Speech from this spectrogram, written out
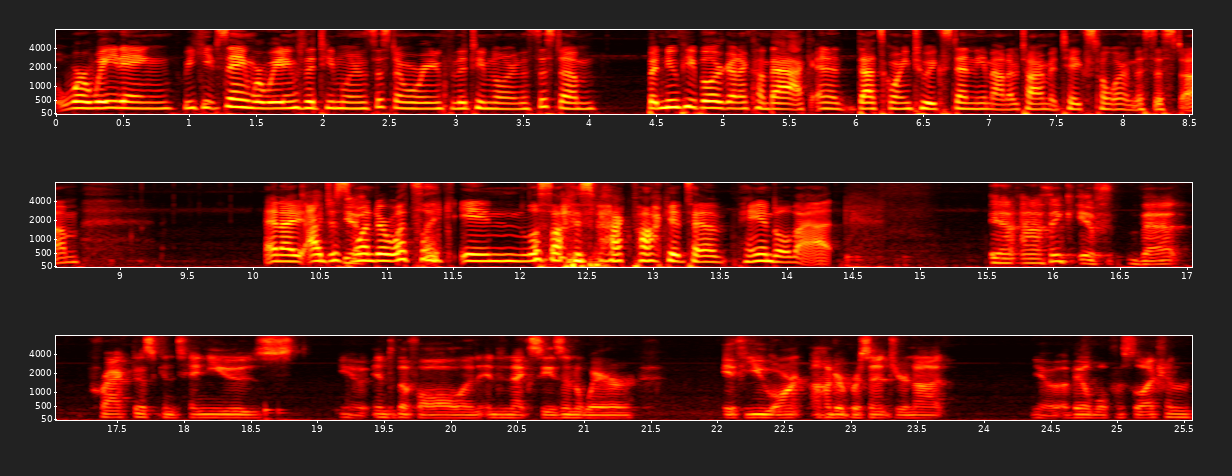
we're waiting. We keep saying we're waiting for the team to learn the system. We're waiting for the team to learn the system. But new people are going to come back, and that's going to extend the amount of time it takes to learn the system. And I, I just Yeah. wonder what's like in Losada's back pocket to handle that. Yeah, and I think if that practice continues, you know, into the fall and into next season, where if you aren't 100%, you're not, you know, available for selection.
